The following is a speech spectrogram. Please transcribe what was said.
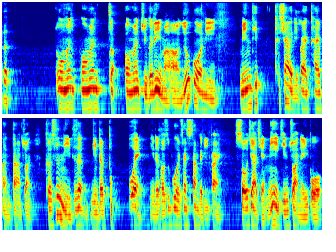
对？我们我们走，我们举个例嘛哈，如果你明天下个礼拜开盘大赚，可是你的你的部位，你的投资部位在上个礼拜。收价钱，你已经赚了一波，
